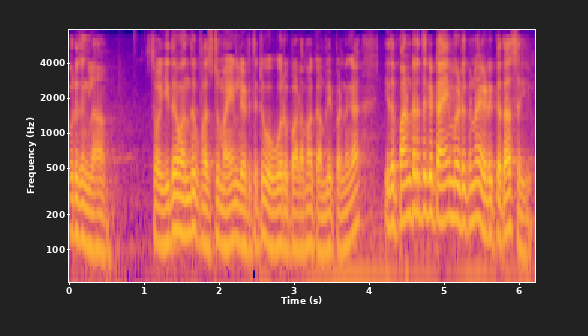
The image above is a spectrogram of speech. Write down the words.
புரியுதுங்களா? ஸோ இதை வந்து ஃபஸ்ட்டு மைண்டில் எடுத்துகிட்டு ஒவ்வொரு பாடமாக கம்ப்ளீட் பண்ணுங்கள் இதை பண்ணுறதுக்கு டைம் எடுக்குன்னா எடுக்க தான் செய்யும்.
